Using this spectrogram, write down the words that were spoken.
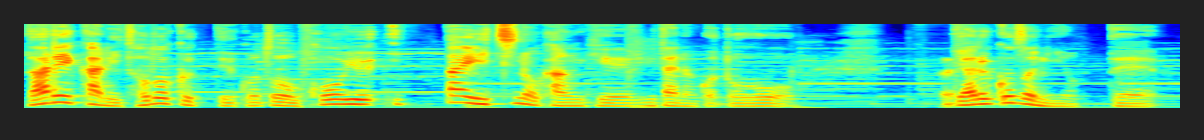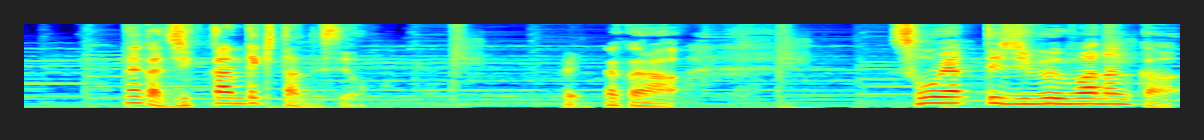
誰かに届くっていうことをこういう1対1の関係みたいなことをはいやることによってなんか実感できたんですよ、はいだからそうやって自分はなんか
